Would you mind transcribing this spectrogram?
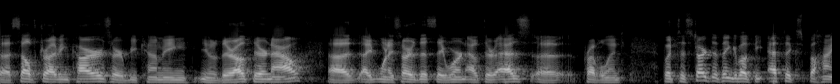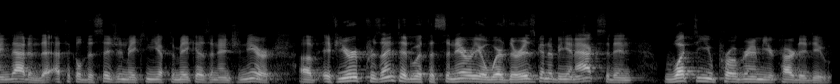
uh, self-driving cars are becoming, you know, they're out there now. Uh, I, when I started this, they weren't out there as prevalent. But to start to think about the ethics behind that and the ethical decision making you have to make as an engineer of if you're presented with a scenario where there is going to be an accident, what do you program your car to do?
